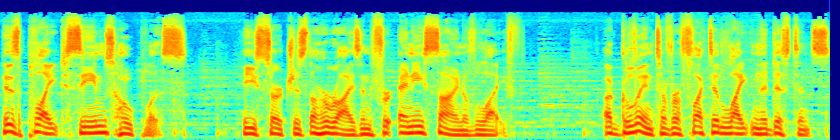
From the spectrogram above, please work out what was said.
His plight seems hopeless. He searches the horizon for any sign of life. A glint of reflected light in the distance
